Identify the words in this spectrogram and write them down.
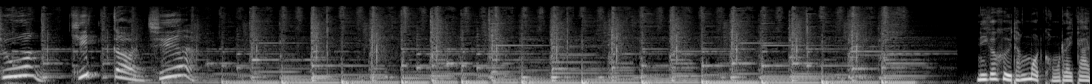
ช่วง คิดก่อนเชื่อนนี่ก็คือทั้งหมดของรายการ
